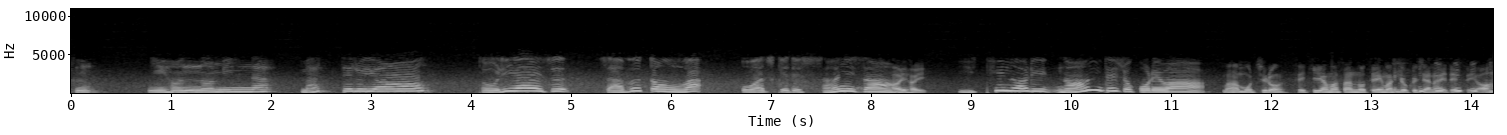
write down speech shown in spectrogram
くん日本のみんな待ってるよ。とりあえず座布団はお預けです。サニーさん、はいはいいきなりなんでしょこれは。まあもちろん関山さんのテーマ曲じゃないですよ。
